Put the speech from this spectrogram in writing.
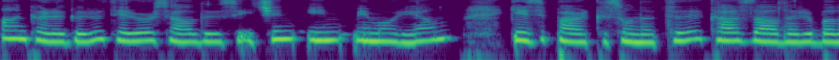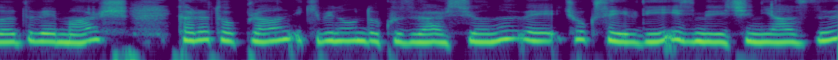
Ankara Garı terör saldırısı için In Memoriam, Gezi Parkı Sonatı, Kaz Dağları Baladı ve Marş, Kara Toprağın 2019 versiyonu ve çok sevdiği İzmir için yazdığı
